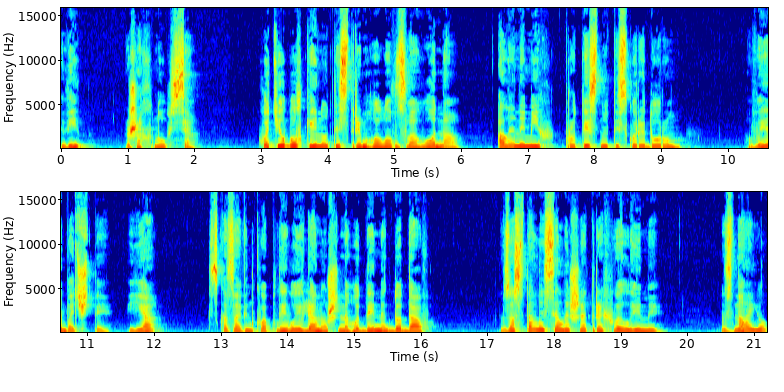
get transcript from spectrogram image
Він жахнувся. Хотів був кинути стрімголов з вагона, але не міг протиснутись коридором. Вибачте, я, сказав він квапливо і, глянувши на годинник, додав. Зосталося лише три хвилини. Знаю,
